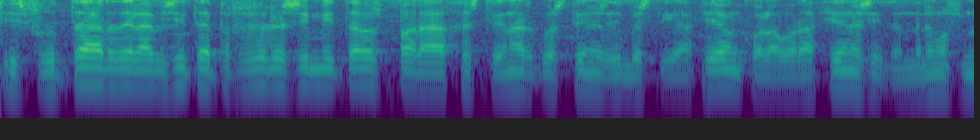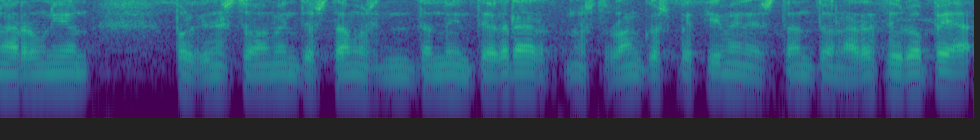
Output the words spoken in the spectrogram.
disfrutar de la visita de profesores invitados para gestionar cuestiones de investigación, colaboraciones y tendremos una reunión porque en este momento estamos intentando integrar nuestro banco de especímenes tanto en la red europea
